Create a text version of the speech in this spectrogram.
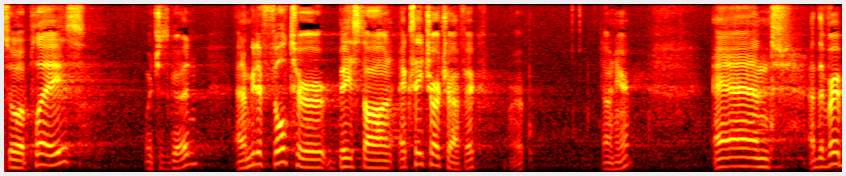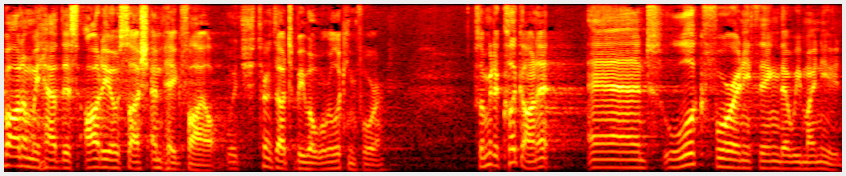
so it plays, which is good. And I'm going to filter based on XHR traffic, down here. And at the very bottom we have this audio slash MPEG file, which turns out to be what we're looking for. So I'm going to click on it and look for anything that we might need.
